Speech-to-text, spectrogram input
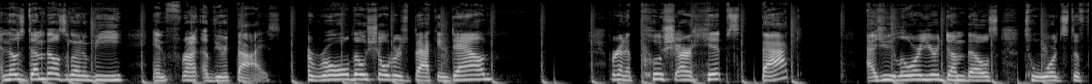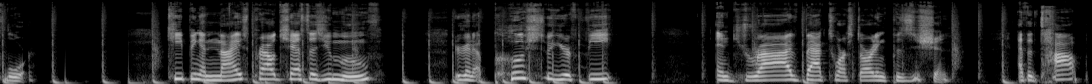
and those dumbbells are going to be in front of your thighs. Roll those shoulders back and down. We're going to push our hips back as you lower your dumbbells towards the floor. Keeping a nice proud chest as you move. You're going to push through your feet and drive back to our starting position. At the top,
